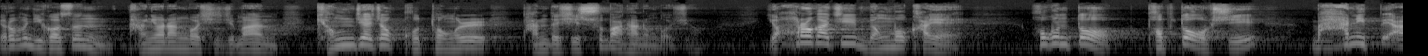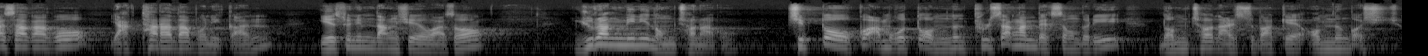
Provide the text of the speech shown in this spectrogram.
여러분 이것은 당연한 것이지만 경제적 고통을 반드시 수반하는 거죠. 여러 가지 명목하에 혹은 또 법도 없이 많이 빼앗아가고 약탈하다 보니까 예수님 당시에 와서 유랑민이 넘쳐나고 집도 없고 아무것도 없는 불쌍한 백성들이 넘쳐날 수밖에 없는 것이죠.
